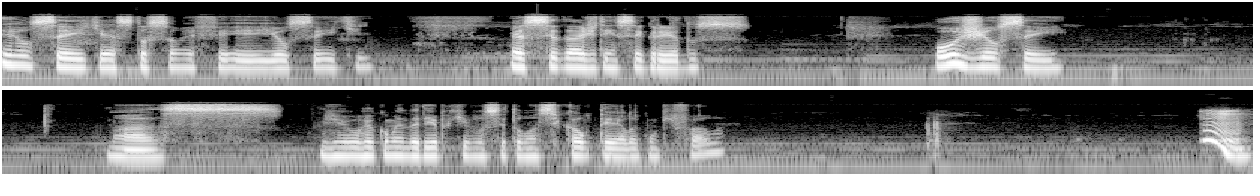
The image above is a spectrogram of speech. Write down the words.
Eu sei que a situação é feia, eu sei que essa cidade tem segredos. Hoje eu sei Mas eu recomendaria que você tomasse cautela com o que fala. Hum.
